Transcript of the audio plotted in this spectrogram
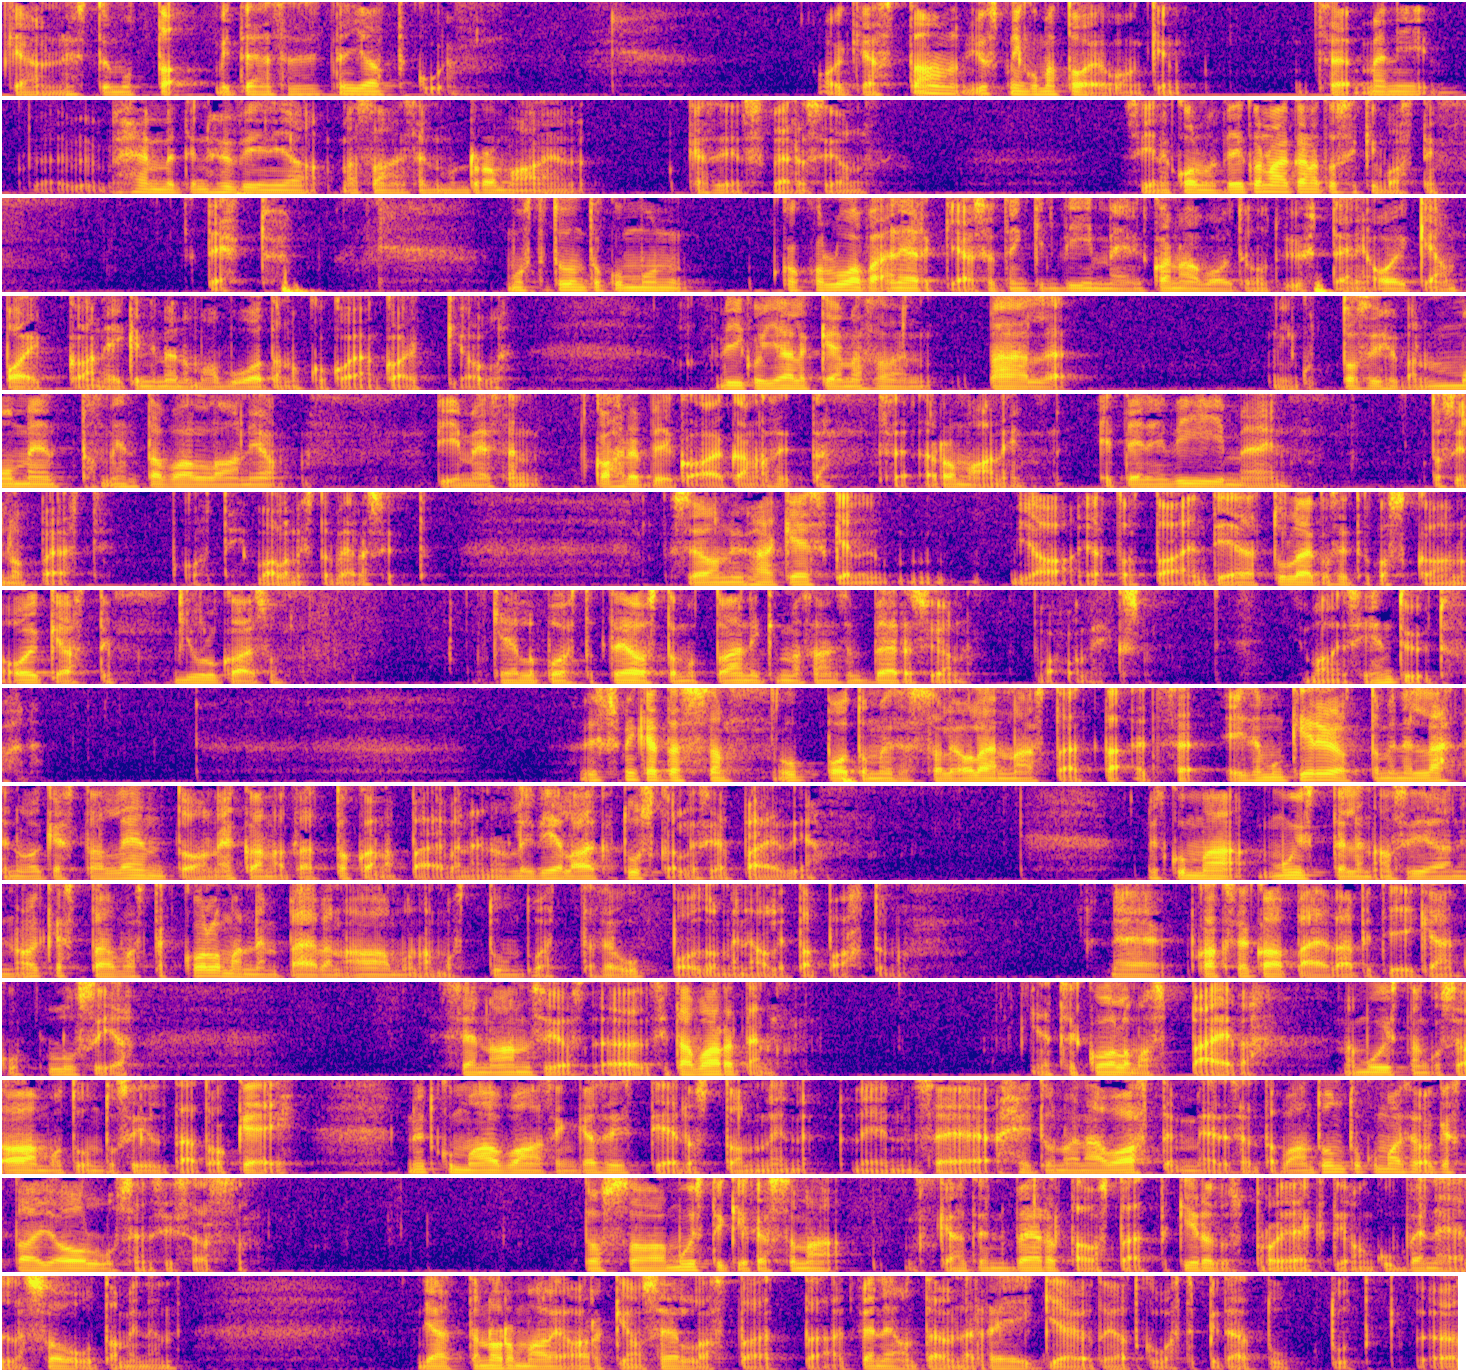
käynnistyi, mutta miten se sitten jatkui? Oikeastaan just niin kuin mä toivoinkin. Se meni hemmetin hyvin ja mä sain sen mun romaanin käsisversion siinä kolmen viikon aikana tosi kivasti tehtyä. Musta tuntui, kun mun koko luova energia olisi jotenkin viimein kanavoitunut yhteen ja oikeaan paikkaan, eikä nimenomaan vuotanut koko ajan kaikkialle. Viikon jälkeen mä sain päälle niin kuin tosi hyvän momentumin tavallaan ja viimeisten kahden viikon aikana sitten se romaani eteni viimein tosi nopeasti kohti valmista versiota. Se on yhä kesken ja, ja tota, en tiedä tuleeko siitä koskaan oikeasti julkaisu kelpoista teosta, mutta ainakin mä sain sen version valmiiksi. Ja mä olin siihen tyytyväinen. Yksi mikä tässä uppoutumisessa oli olennaista, että, että se, ei se mun kirjoittaminen lähtenyt oikeastaan lentoon ekana tai tokana päivänä. Ne oli vielä aika tuskallisia päiviä. Nyt kun mä muistelen asiaa, niin oikeastaan vasta kolmannen päivän aamuna musta tuntui, että se uppoutuminen oli tapahtunut. Ne kaksi ekaa päivää piti ikään kuin lusia – sen ansio, sitä varten, että se kolmas päivä, mä muistan kun se aamu tuntui siltä, että okei, nyt kun mä avaan sen käsistiedoston, niin, niin se ei tunnu enää vastenmieliseltä, vaan tuntuu, kun mä olisin oikeastaan jo ollut sen sisässä. Tuossa muistikirjassa mä käytin vertausta, että kirjoitusprojekti on kuin veneellä soutaminen. Ja että normaali arki on sellaista, että, että vene on täynnä reikiä, joita jatkuvasti pitää tut, tut,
